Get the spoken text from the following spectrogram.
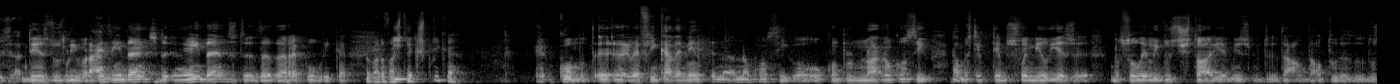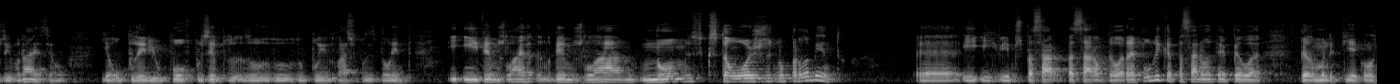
desde os liberais, ainda antes, de- ainda antes da República. Agora vais E- ter que explicar. como? Afincadamente não, não consigo, ou, ou com pormenor não consigo. Não, mas tem- temos famílias, eh, uma pessoa lê livros de história, mesmo da, da altura do- dos liberais, é o, e é o Poder e o Povo, por exemplo, do, do, do, do Vasco Político Valente, e, e vemos, lá, vemos lá nomes que estão hoje no Parlamento. Eh, e, e vemos passar, passaram pela República, passaram até pela, pela monarquia con-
